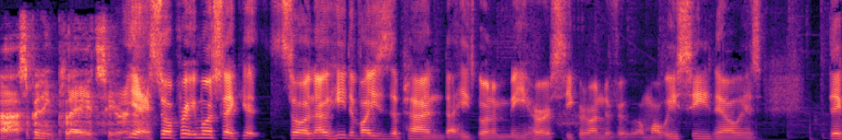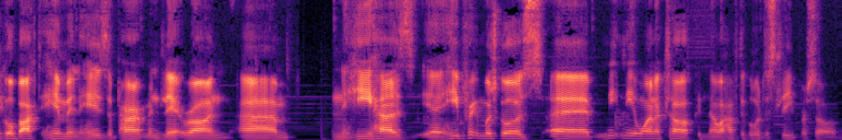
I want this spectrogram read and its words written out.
uh, spinning plates here. Yeah, so pretty much like it. So now he devises a plan that he's going to meet her secret rendezvous, and what we see now is they go back to him in his apartment later on. Um, and he has, yeah, he pretty much goes, uh, "Meet me at one o'clock." Now I have to go to sleep or so.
